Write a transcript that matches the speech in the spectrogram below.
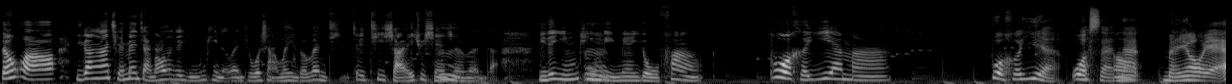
等会儿哦，你刚刚前面讲到那个饮品的问题，我想问一个问题，这替小 H 先生嗯问的，你的饮品嗯里面有放薄荷叶吗？薄荷叶，哇塞，哦那没有耶，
